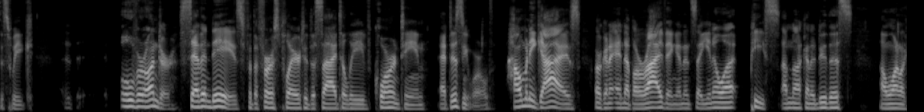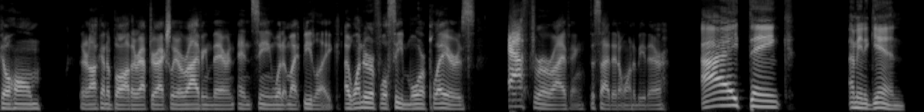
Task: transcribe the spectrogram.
this week. Over under seven days for the first player to decide to leave quarantine at Disney World. How many guys are going to end up arriving and then say, you know what, peace, I'm not going to do this. I want to go home. They're not going to bother after actually arriving there and, and seeing what it might be like. I wonder if we'll see more players after arriving decide they don't want to be there. I think, I mean, again,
